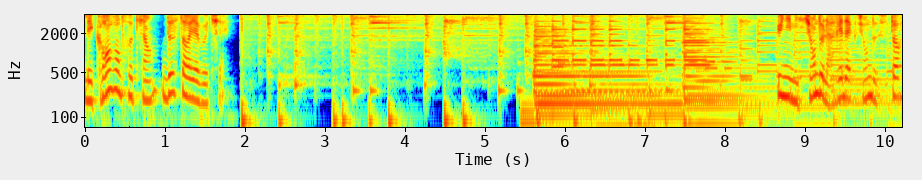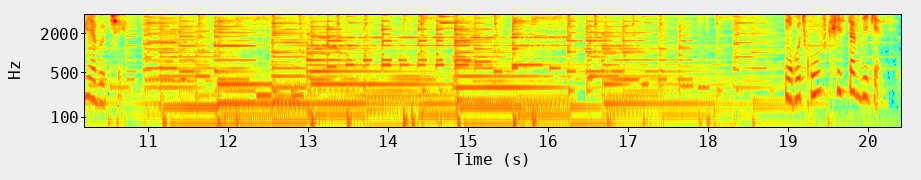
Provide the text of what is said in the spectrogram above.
Les grands entretiens de Storia Voce. Une émission de la rédaction de Storia Voce. On retrouve Christophe Dickès.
